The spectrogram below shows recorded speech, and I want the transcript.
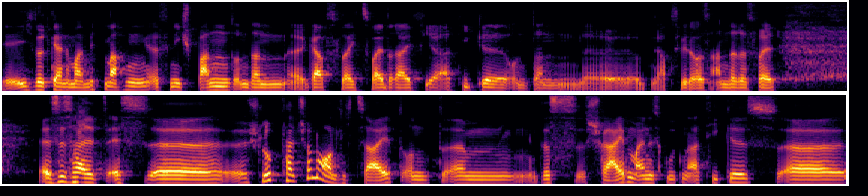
ich würde gerne mal mitmachen, äh, finde ich spannend und dann äh, gab es vielleicht zwei, drei, vier Artikel und dann äh, gab es wieder was anderes, weil es ist halt, es äh, schluckt halt schon ordentlich Zeit und ähm, das Schreiben eines guten Artikels äh,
